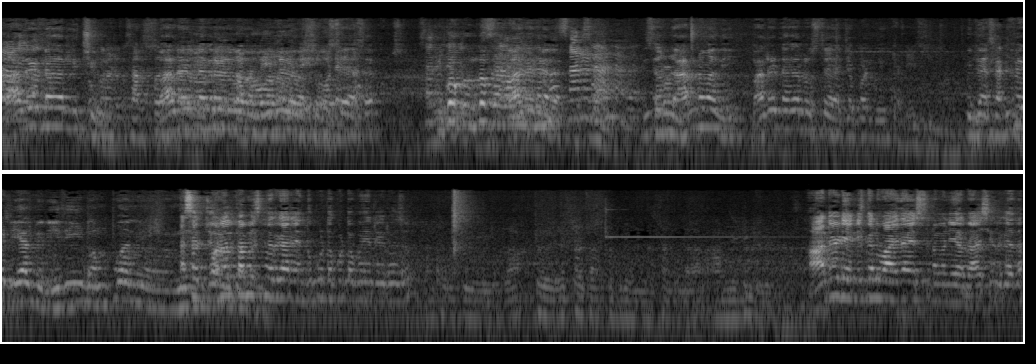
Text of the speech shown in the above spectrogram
బాలరెడ్డి నగర్లు ఇచ్చారు. బాలరెడ్డి నగర్ నీళ్ళు వస్తాయా సార్? ఇంకొక ఇంకొక దారుణం అది. బాలరెడ్డి నగర్ వస్తాయా చెప్పండి మీకు సర్టిఫికేట్ ఇవ్వాలి మీరు. ఇది వంపు అని అసలు జోనల్ కమిషనర్ గారు ఎందుకు ఉండకుండా పోయారు ఈరోజు? ఆల్రెడీ ఎన్నికలు వాయిదా ఇస్తున్నామని ఇవాళ రాసిరు కదా.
